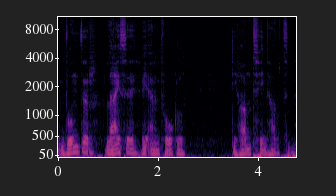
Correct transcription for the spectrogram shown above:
dem Wunder leise wie einem Vogel die Hand hinhalten.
